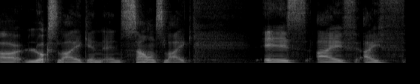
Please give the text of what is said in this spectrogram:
uh, looks like and, and sounds like is I've I've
